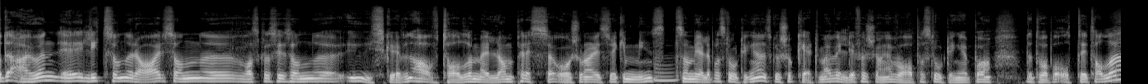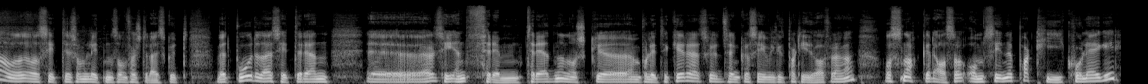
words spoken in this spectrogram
Og det er jo en eh, litt sånn rar sånn, hva skal jeg si, sånn uskreven avtale mellom presse og journalister, ikke minst mm. som gjelder på Stortinget. Det sjokkerte meg veldig første gang jeg var på Stortinget på dette var på 80-tallet, og, og, sitter som liten sånn førstereisgutt ved et bord, og der sitter en Eh, jeg vil si en fremtredende norsk eh, politiker, jeg trenger ikke å si hvilket parti det var for en gang, og snakker altså om sine partikolleger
